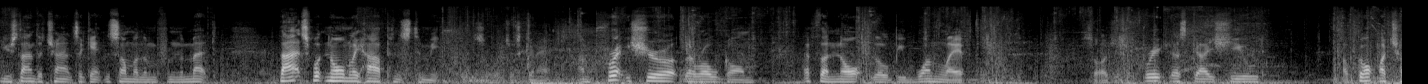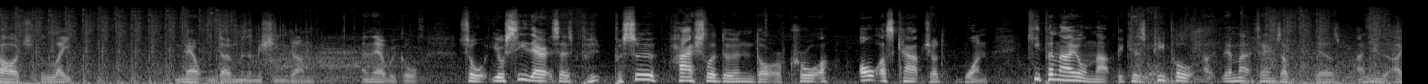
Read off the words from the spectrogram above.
you stand a chance of getting some of them from the mid. That's what normally happens to me. So we're just gonna... I'm pretty sure they're all gone. If they're not, there'll be one left. So I'll just break this guy's shield. I've got my charge to light melting down with the machine gun. And there we go. So you'll see there it says pursue Hashladun, daughter of Crota. Altus captured one. Keep an eye on that because people, uh, the amount of times I've, there's, I knew, I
